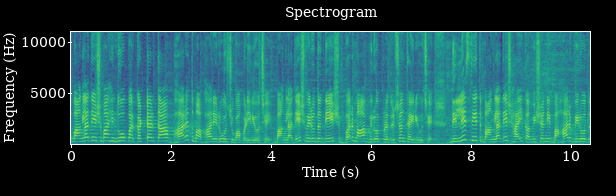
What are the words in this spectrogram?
તો બાંગ્લાદેશમાં હિન્દુઓ પર કટ્ટરતા ભારતમાં ભારે રોષ જોવા મળી રહ્યો છે. બાંગ્લાદેશ વિરુદ્ધ દેશભરમાં વિરોધ પ્રદર્શન થઈ રહ્યું છે. દિલ્હી સ્થિત બાંગ્લાદેશ હાઈ કમિશનની બહાર વિરોધ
